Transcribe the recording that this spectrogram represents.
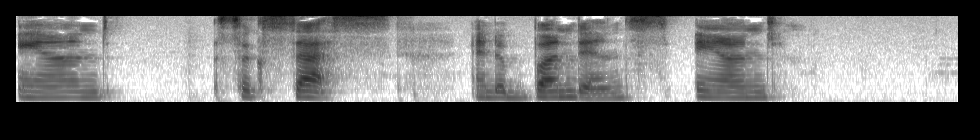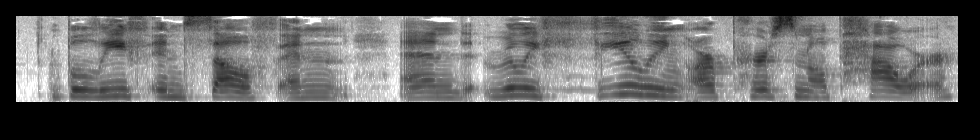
and success and abundance and belief in self and and really feeling our personal power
